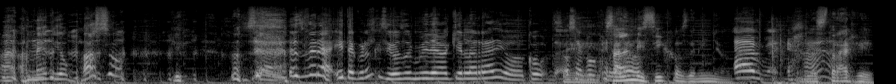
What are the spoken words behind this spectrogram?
¿A, a- a medio paso? ¿Qué? O sea, Espera, ¿y te acuerdas que hicimos un video aquí en la radio? Co- o sea, sí, salen mis hijos de niños. Ah. Los traje.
